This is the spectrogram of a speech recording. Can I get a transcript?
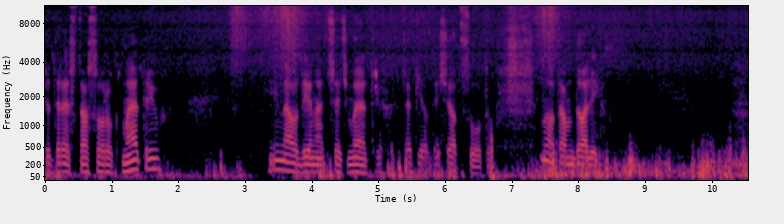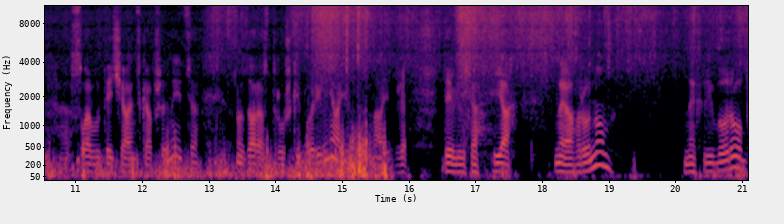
440 метрів і на 11 метрів. Це 50 соток. Ну а там далі Славутичанська пшениця. Ну зараз трошки порівняю, не знаю, вже дивлюся, я не агроном, не хлібороб.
